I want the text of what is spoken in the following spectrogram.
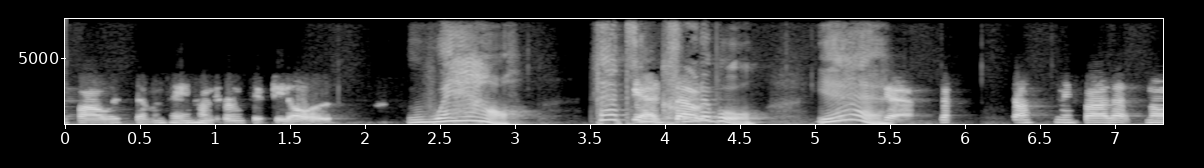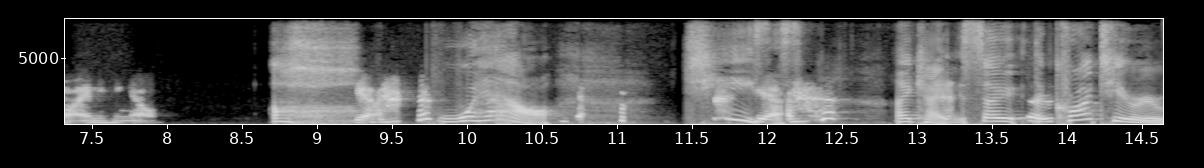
so far was seventeen hundred and fifty dollars. Wow, that's Yeah, so- incredible. yeah. Yeah, that's just Snifffr. That's not anything else. Oh, Yeah, wow. Jesus. yeah. Okay, so the criteria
